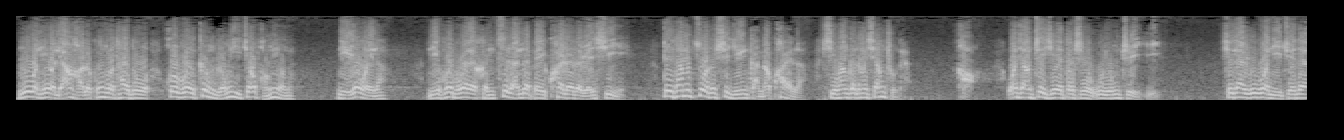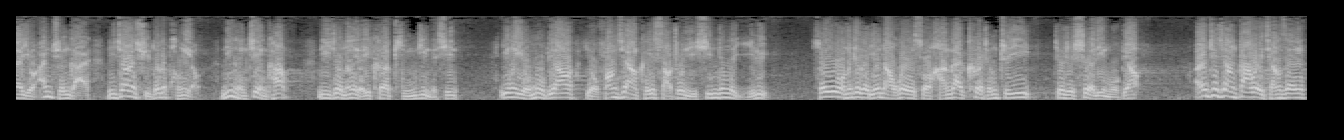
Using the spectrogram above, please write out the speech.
如果你有良好的工作态度，会不会更容易交朋友呢？你认为呢？你会不会很自然的被快乐的人吸引，对他们做的事情感到快乐，喜欢跟他们相处呢？好，我想这些都是毋庸置疑。现在如果你觉得有安全感，你交了许多的朋友，你很健康。你就能有一颗平静的心，因为有目标、有方向，可以扫除你心中的疑虑。所以我们这个研讨会所涵盖课程之一就是设立目标。而就像大卫·强森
